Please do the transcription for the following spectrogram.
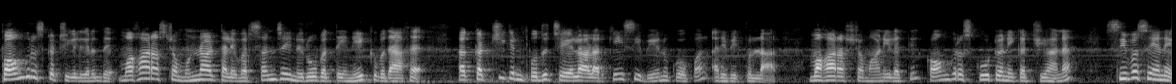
காங்கிரஸ் கட்சியில் இருந்து மகாராஷ்டிர முன்னாள் தலைவர் சஞ்சய் நிரூபத்தை நீக்குவதாக அக்கட்சியின் பொதுச் செயலாளர் கே சி வேணுகோபால் அறிவித்துள்ளார். மகாராஷ்டிர மாநிலத்தில் காங்கிரஸ் கூட்டணி கட்சியான சிவசேனை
